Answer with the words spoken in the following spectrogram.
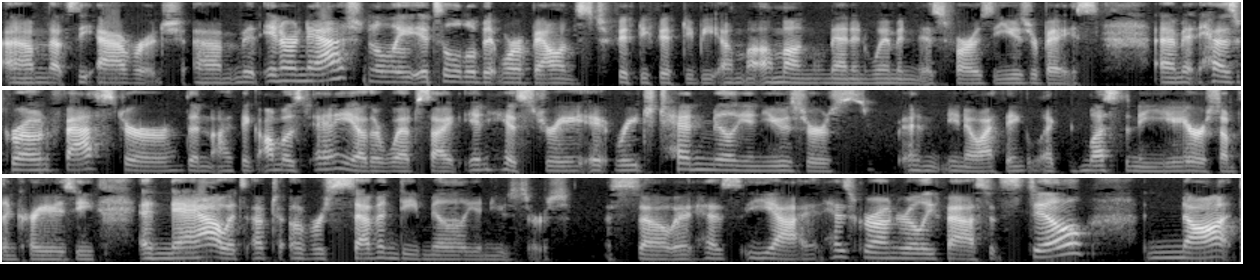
Um, that's the average. Um, but internationally, it's a little bit more balanced, 50-50 um, among men and women as far as the user base. Um, it has grown faster than I think almost any other website in history. It reached 10 million users and you know I think like less than a year or something crazy, and now it's up to over 70 million users. So it has, yeah, it has grown really fast. It's still not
